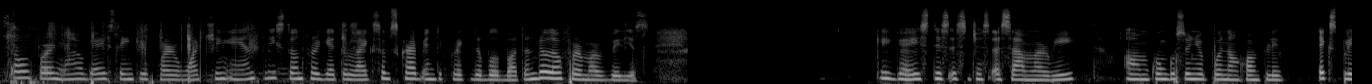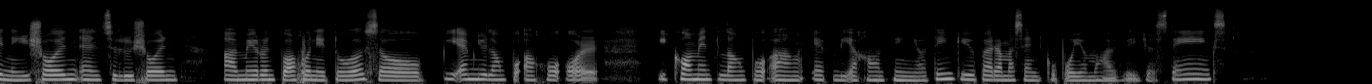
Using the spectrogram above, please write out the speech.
That's all for now guys. Thank you for watching and please don't forget to like, subscribe and to click the bell button below for more videos. Okay guys, this is just a summary. Um, kung gusto nyo po ng complete explanation and solution, uh, meron po ako nito. So, PM nyo lang po ako or i-comment lang po ang FB account ninyo. Thank you para masend ko po yung mga videos. Thanks!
